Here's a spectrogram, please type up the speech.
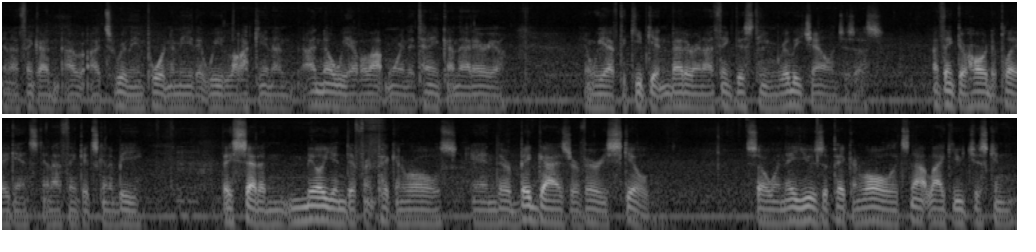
and I think I, I, it's really important to me that we lock in. And I know we have a lot more in the tank on that area, and we have to keep getting better. And I think this team really challenges us. I think they're hard to play against, and I think it's going to be they set a million different pick and rolls, and their big guys are very skilled. So when they use a pick and roll, it's not like you just can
